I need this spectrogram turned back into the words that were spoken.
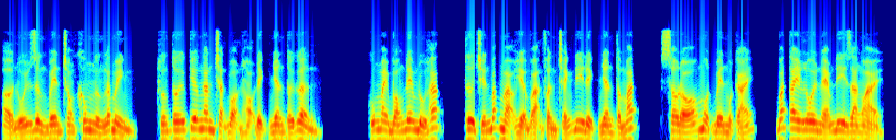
ở núi rừng bên trong không ngừng lắp mình, hướng tới kia ngăn chặn bọn họ địch nhân tới gần. Cũng may bóng đêm đủ hắc, tư chiến bắc mạo hiểm vạn phần tránh đi địch nhân tầm mắt, sau đó một bên một cái, bắt tay lôi ném đi ra ngoài.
